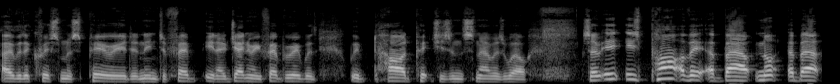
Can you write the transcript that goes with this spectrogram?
over the Christmas period and into Feb, you know January, February with with hard pitches and snow as well. So it is part of it about not about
